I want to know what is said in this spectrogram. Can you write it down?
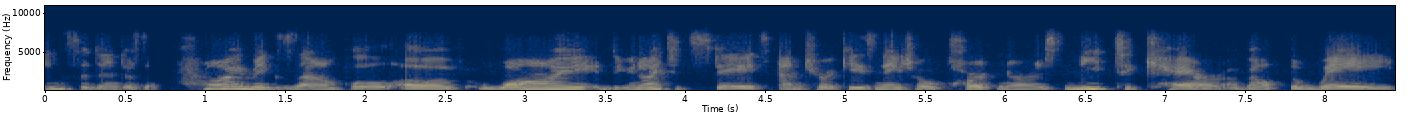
incident is a prime example of why the United States and Turkey's NATO partners need to care about the way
